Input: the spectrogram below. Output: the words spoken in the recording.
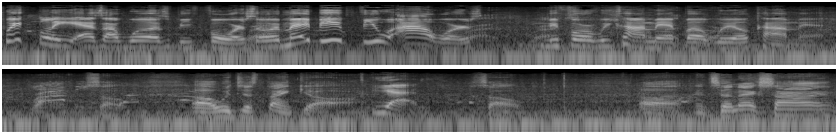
quickly as I was before. So it may be a few hours Right, right. before So we comment, but we'll comment. right. So uh, we just thank y'all. Yes, So uh, until next time,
